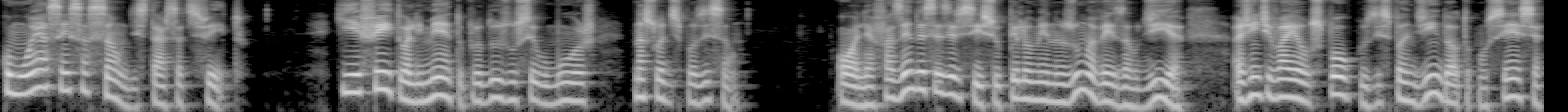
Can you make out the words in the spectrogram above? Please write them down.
Como é a sensação de estar satisfeito? Que efeito o alimento produz no seu humor, na sua disposição? Olha, fazendo esse exercício pelo menos uma vez ao dia, a gente vai aos poucos expandindo a autoconsciência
